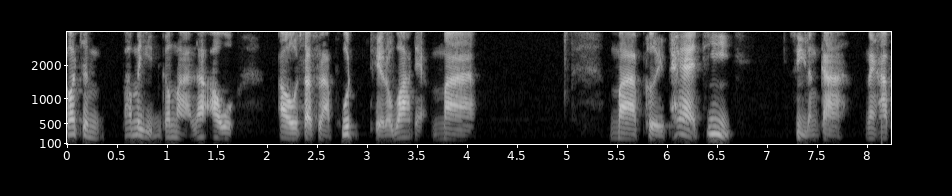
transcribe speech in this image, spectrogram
ก็จะพระมหินก็มาแล้วเอาเอาศาสนาพุทธเทรวาสเนี่ยมามาเผยแพร่ที่ศรีลังกานะครับ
